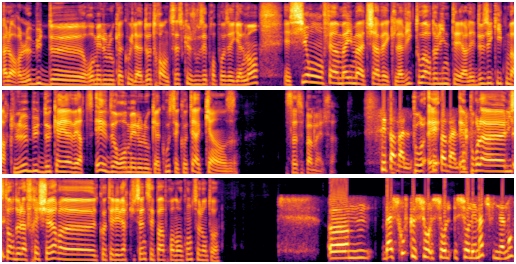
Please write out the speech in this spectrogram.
Alors, le but de Romelu Lukaku, il a 2,30. C'est ce que je vous ai proposé également. Et si on fait un my match avec la victoire de l'Inter, les deux équipes marquent le but de Kai Havertz et de Romelu Lukaku, c'est coté à 15. Ça, c'est pas mal, ça. C'est pas mal. Pour, et, pas mal. Et pour l'histoire de la fraîcheur, euh, côté Leverkusen, c'est pas à prendre en compte selon toi? Euh, bah, je trouve que sur, sur, sur les matchs, finalement,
